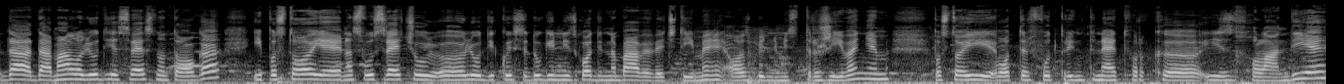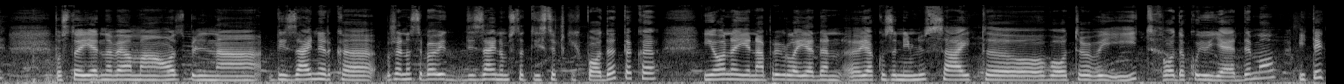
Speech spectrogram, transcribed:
da, da, malo ljudi je svesno toga i postoje na svu sreću e, ljudi koji se dugi niz godina bave već time, ozbiljnim istraživanjem. Postoji Water Footprint Network e, iz Holandije. Postoji jedna veoma ozbiljna dizajnerka, žena se bavi dizajnom statističkih podataka i ona je napravila jedan e, jako zanimljiv sajt Water We Eat, voda koju jedemo i tek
